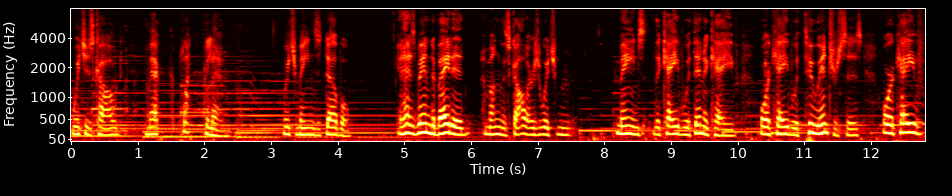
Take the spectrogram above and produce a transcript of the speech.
which is called Machpelah, which means double. It has been debated among the scholars which m- means the cave within a cave, or a cave with two entrances, or a cave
